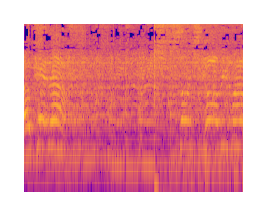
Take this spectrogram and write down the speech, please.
Okay, now. Song's called Email.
